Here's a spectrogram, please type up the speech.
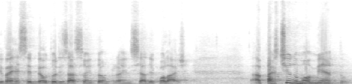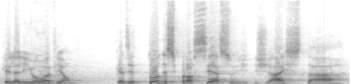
e vai receber autorização então para iniciar a decolagem. A partir do momento que ele alinhou o avião, Quer dizer, todo esse processo já está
